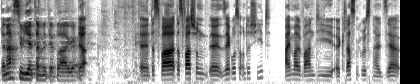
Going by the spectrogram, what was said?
Danach ist Julietta mit der Frage. Ja. Äh, das, war, das war schon ein äh, sehr großer Unterschied. Einmal waren die äh, Klassengrößen halt sehr,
